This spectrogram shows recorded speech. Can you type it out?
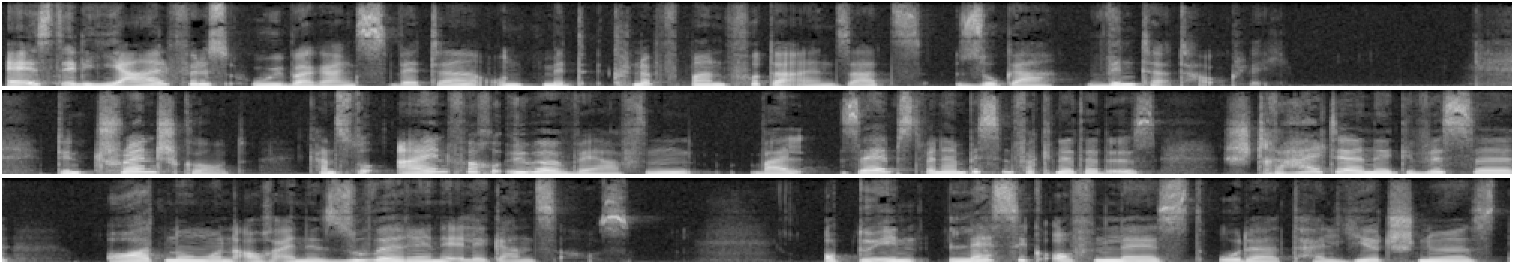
Er ist ideal für das Übergangswetter und mit knöpfbarem Futtereinsatz sogar wintertauglich. Den Trenchcoat kannst du einfach überwerfen, weil selbst wenn er ein bisschen verknittert ist, strahlt er eine gewisse Ordnung und auch eine souveräne Eleganz aus. Ob du ihn lässig offen lässt oder tailliert schnürst,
